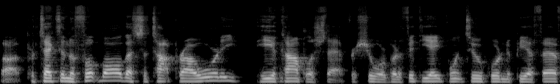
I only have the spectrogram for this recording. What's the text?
uh, protecting the football, that's the top priority. He accomplished that for sure. But a 58.2 according to PFF.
